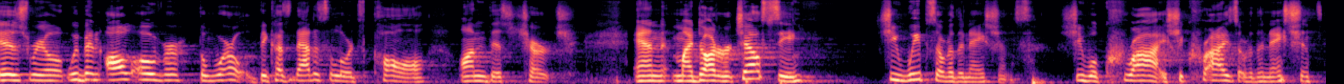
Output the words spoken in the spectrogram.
Israel, we've been all over the world because that is the Lord's call on this church. And my daughter Chelsea, she weeps over the nations. She will cry. She cries over the nations.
